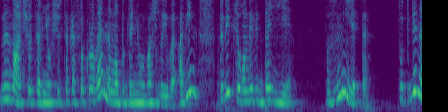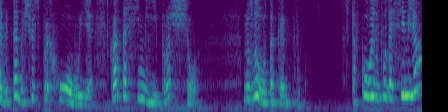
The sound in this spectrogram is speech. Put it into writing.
не знаю, що це в нього щось таке сокровенне, мабуть, для нього важливе, а він тобі цього не віддає. Розумієте? Тут людина від тебе щось приховує. Карта сім'ї. Про що? Ну, знову таки, в когось буде сім'я,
